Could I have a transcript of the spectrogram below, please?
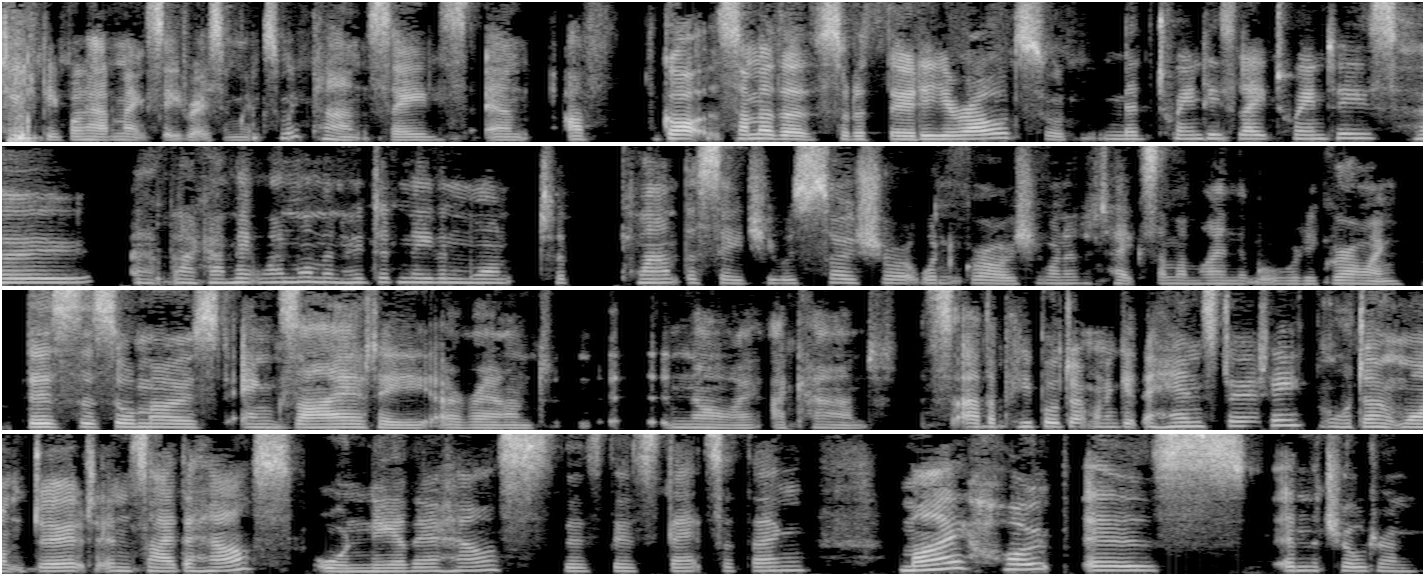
teach people how to make seed raising mix. And we plant seeds, and I've got some of the sort of 30 year olds or mid 20s, late 20s who, uh, like, I met one woman who didn't even want to plant the seed. She was so sure it wouldn't grow. She wanted to take some of mine that were already growing. There's this almost anxiety around, no, I, I can't. other people don't want to get their hands dirty or don't want dirt inside the house or near their house. There's, there's, that's a thing. My hope is in the children.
